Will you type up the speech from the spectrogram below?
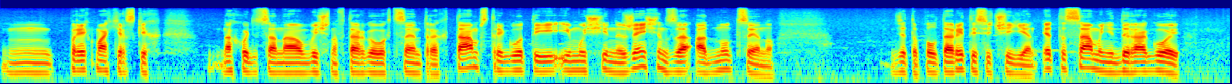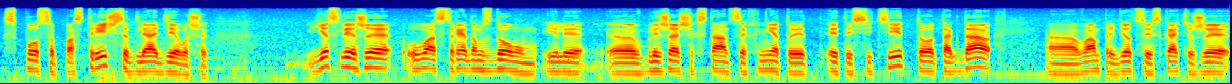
парикмахерских, находится она обычно в торговых центрах. Там стригут и, и мужчин, и женщин за одну цену, где-то полторы тысячи йен. Это самый недорогой способ постричься для девушек. Если же у вас рядом с домом или э, в ближайших станциях нету э этой сети, то тогда э, вам придется искать уже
